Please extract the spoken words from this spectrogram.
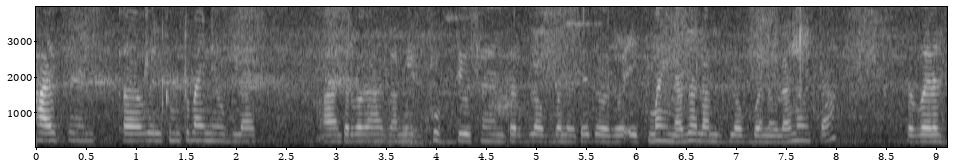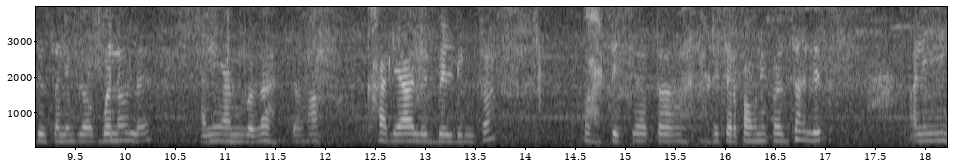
Hi friends welcome to my new blog तर बघा आज आम्ही खूप दिवसानंतर ब्लॉग बनवते जवळजवळ एक महिना झाला आम्ही ब्लॉग बनवला नव्हता. तर बऱ्याच दिवसांनी ब्लॉग बनवला आहे आणि आम्ही बघा आता खाली आलेत बिल्डिंगच्या पहाटेचे आता साडेचार पावणे पाच झालेत. आणि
